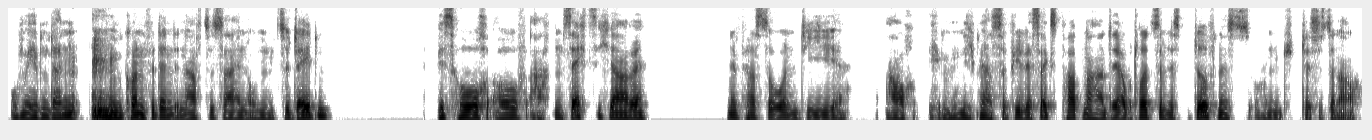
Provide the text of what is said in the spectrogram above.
um eben dann confident enough zu sein, um zu daten bis hoch auf 68 Jahre. Eine Person, die auch eben nicht mehr so viele Sexpartner hatte, aber trotzdem das Bedürfnis und das ist dann auch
